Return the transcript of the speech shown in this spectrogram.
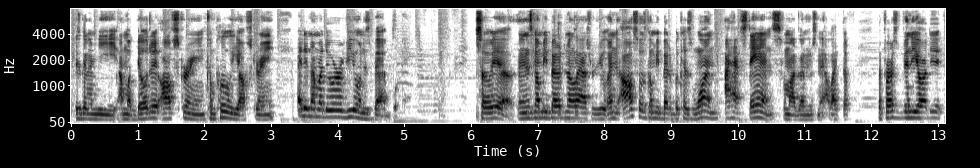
It's gonna be. I'm gonna build it off screen, completely off screen, and then I'm gonna do a review on this bad boy. So yeah, and it's gonna be better than the last review, and also it's gonna be better because one, I have stands for my Gundams now. Like the the first video I did,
